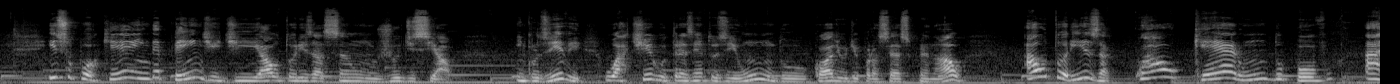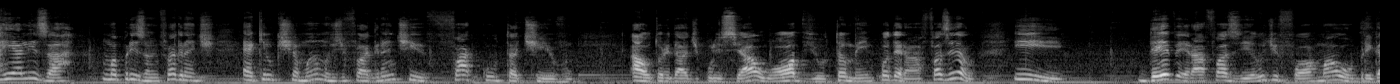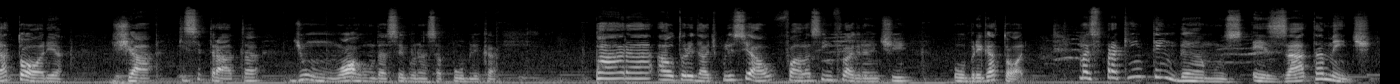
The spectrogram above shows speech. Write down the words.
Isso porque independe de autorização judicial. Inclusive, o artigo 301 do Código de Processo Penal autoriza qualquer um do povo a realizar uma prisão em flagrante. É aquilo que chamamos de flagrante facultativo. A autoridade policial, óbvio, também poderá fazê-lo. E deverá fazê-lo de forma obrigatória, já que se trata de um órgão da segurança pública. Para a autoridade policial, fala-se em flagrante obrigatório. Mas para que entendamos exatamente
